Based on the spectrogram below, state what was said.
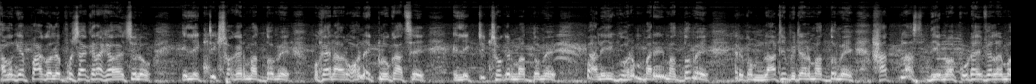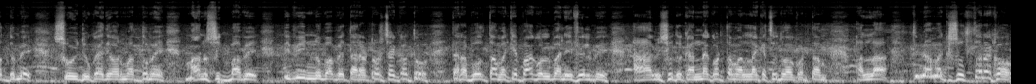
আমাকে পাগলের পোশাক রাখা হয়েছিল। ইলেকট্রিক শকের মাধ্যমে ওখানে আর অনেক লোক আছে। ইলেকট্রিক শকের মাধ্যমে, পানি, গরম পানির মাধ্যমে, এরকম লাঠি পিটার মাধ্যমে, হাত প্লাস দিয়ে নোয়া কোটাই ফেলার মাধ্যমে, সুই ঢুকাই দেওয়ার মাধ্যমে, মানসিকভাবে বিভিন্নভাবে তারা টর্চার করতো। তারা বলতো, আমাকে পাগল বানিয়ে ফেলবে। আর আমি শুধু কান্না করতাম আল্লাহ কাছে দোয়া করতাম। আল্লাহ, তুমি আমাকে সুস্থ রাখো।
